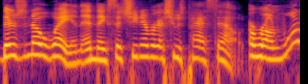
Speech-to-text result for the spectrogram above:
There's no way. And, and they said she never got, she was passed out. Around 1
